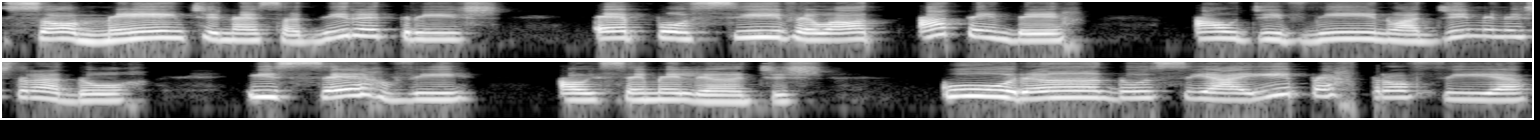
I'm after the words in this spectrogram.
Somente nessa diretriz é possível atender ao divino administrador e servir aos semelhantes curando-se a hipertrofia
